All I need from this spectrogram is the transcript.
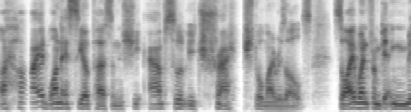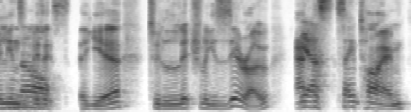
I hired one SEO person and she absolutely trashed all my results. So I went from getting millions no. of visits a year to literally zero. At yeah. the same time,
